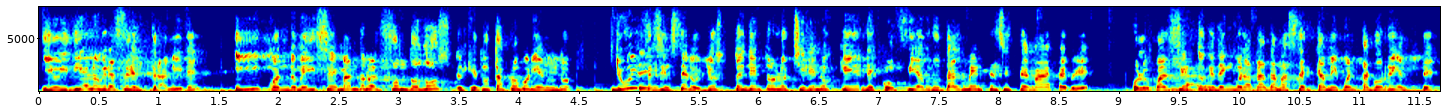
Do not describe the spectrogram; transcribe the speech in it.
y hoy día logré hacer el trámite. Y cuando me dice, mándalo al fondo 2, el que tú estás proponiendo, yo voy a ser sincero, yo estoy dentro de los chilenos que desconfía brutalmente el sistema AFP, por lo cual siento que tengo la plata más cerca a mi cuenta corriente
